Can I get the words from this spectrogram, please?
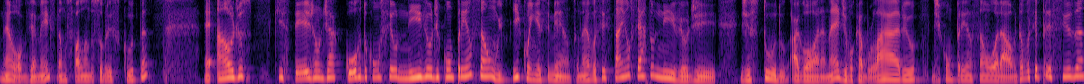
né? Obviamente, estamos falando sobre escuta. É, áudios que estejam de acordo com o seu nível de compreensão e conhecimento, né? Você está em um certo nível de, de estudo agora, né? De vocabulário, de compreensão oral. Então você precisa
